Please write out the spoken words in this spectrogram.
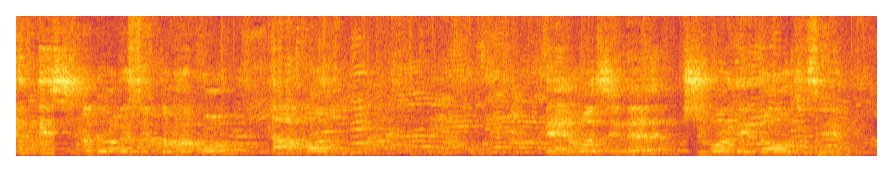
한 개씩만 돌아갈 수 있도록 하고 나머지 나머지는 주머니에 넣어주세요.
